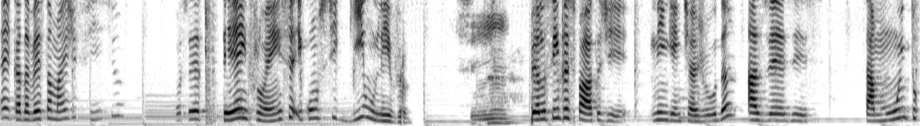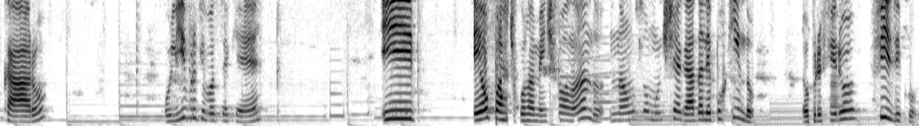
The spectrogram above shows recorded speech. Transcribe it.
É, e cada vez está mais difícil você ter a influência e conseguir um livro. Sim. Pelo simples fato de ninguém te ajuda, às vezes tá muito caro o livro que você quer. E eu, particularmente falando, não sou muito chegada a ler por Kindle. Eu prefiro físico.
